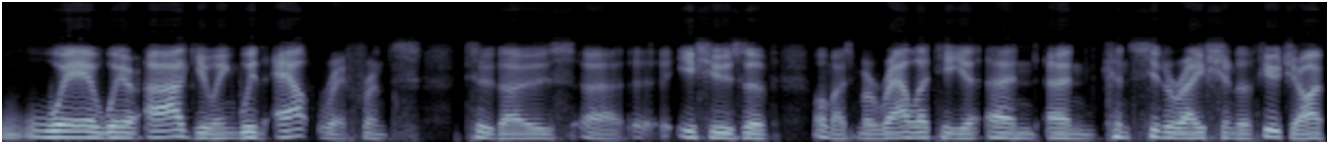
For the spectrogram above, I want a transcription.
where we're arguing without reference to those uh, issues of almost morality and and consideration of the future. I'm,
